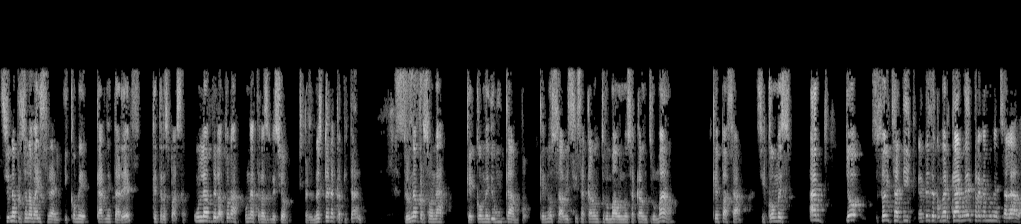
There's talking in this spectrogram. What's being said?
Si una persona va a Israel y come carne taref, ¿qué traspasa? Un lab de la Torah, una transgresión. Pero no es pena capital. Pero una persona que come de un campo, que no sabe si sacaron trumá o no sacaron trumá, ¿qué pasa? Si comes, ah, yo soy tzadik, en vez de comer carne, trágame una ensalada.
